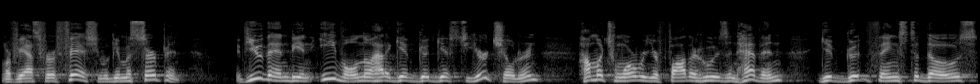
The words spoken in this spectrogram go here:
Or if he asks for a fish, he will give him a serpent? If you then, being evil, know how to give good gifts to your children, how much more will your Father who is in heaven give good things to those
